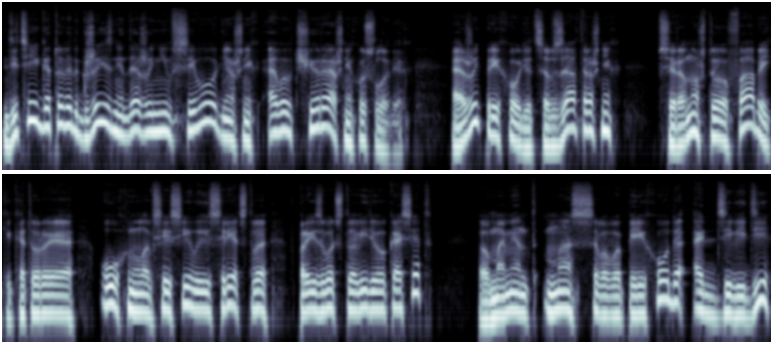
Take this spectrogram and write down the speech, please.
Детей готовят к жизни даже не в сегодняшних, а во вчерашних условиях, а жить приходится в завтрашних — все равно, что фабрики, которая ухнула все силы и средства в производство видеокассет, в момент массового перехода от DVD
